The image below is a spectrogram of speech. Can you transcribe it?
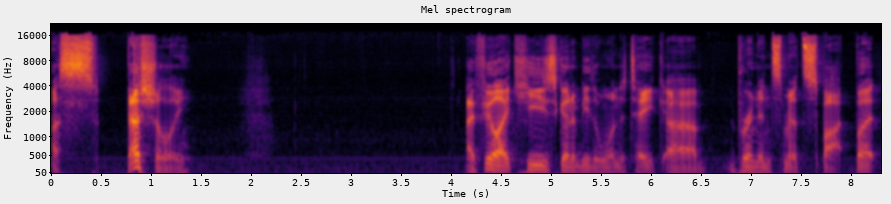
especially. I feel like he's going to be the one to take uh, Brendan Smith's spot, but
